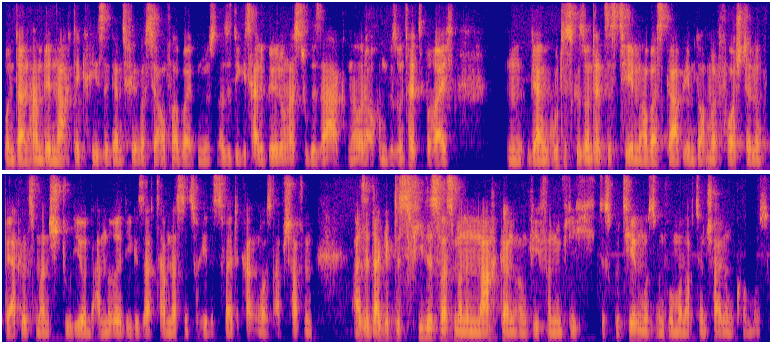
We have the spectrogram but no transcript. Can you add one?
Und dann haben wir nach der Krise ganz viel, was wir aufarbeiten müssen. Also digitale Bildung hast du gesagt, ne? oder auch im Gesundheitsbereich wir haben ein gutes Gesundheitssystem, aber es gab eben auch mal Vorstellungen, Bertelsmann Studie und andere, die gesagt haben, lass uns doch jedes zweite Krankenhaus abschaffen. Also da gibt es vieles, was man im Nachgang irgendwie vernünftig diskutieren muss und wo man auch zur Entscheidung kommen muss.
